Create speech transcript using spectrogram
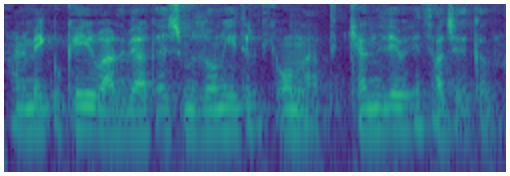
hani MacBook Air vardı bir arkadaşımız onu getirdik onunla yaptık. Kendinize iyi bakın. Sağlıcakla kalın.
